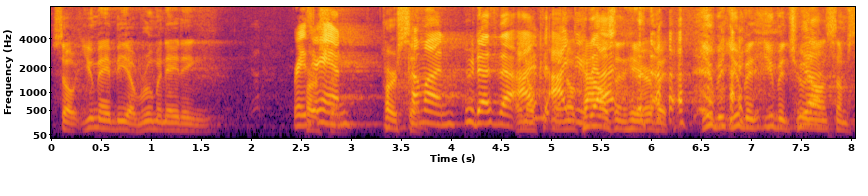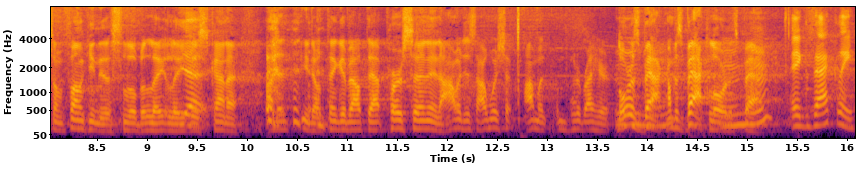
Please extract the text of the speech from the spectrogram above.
So you may be a ruminating Raise your hand. Person. Come on, who does that? I I, know, I are no do cows that. in here, but you've been, you've been, you've been, chewing Yeah. on some, some funkiness a little bit lately. Yeah. Just kind of, you know, think about that person. And I would just, I wish, I, I'm going to put it right here. Laura's back. I'm just back. Laura's back. Exactly.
